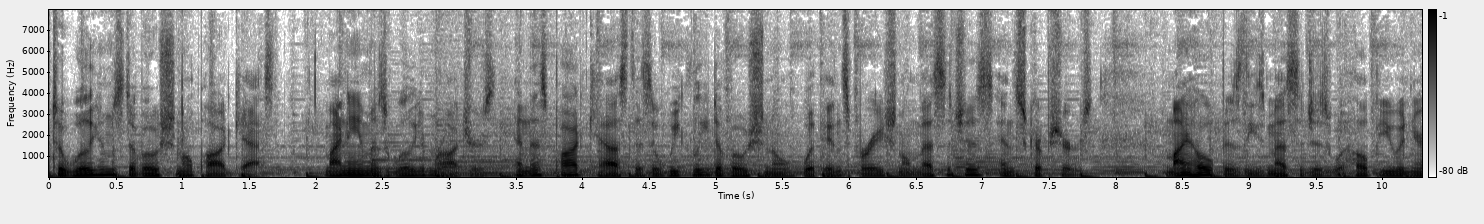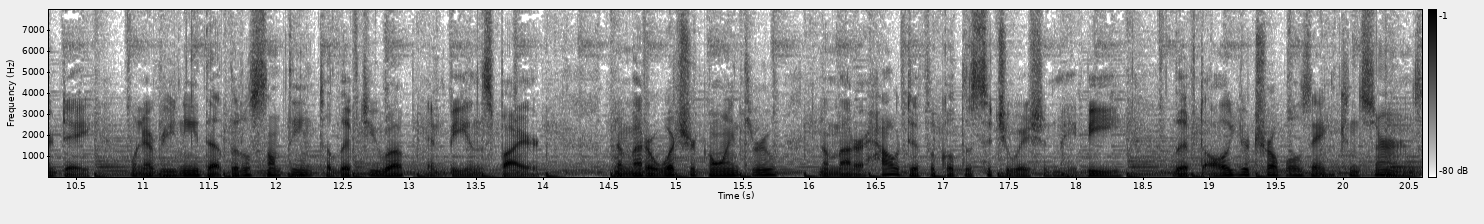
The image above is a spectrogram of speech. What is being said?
to William's Devotional Podcast. My name is William Rogers, and this podcast is a weekly devotional with inspirational messages and scriptures. My hope is these messages will help you in your day whenever you need that little something to lift you up and be inspired. No matter what you're going through, no matter how difficult the situation may be, lift all your troubles and concerns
